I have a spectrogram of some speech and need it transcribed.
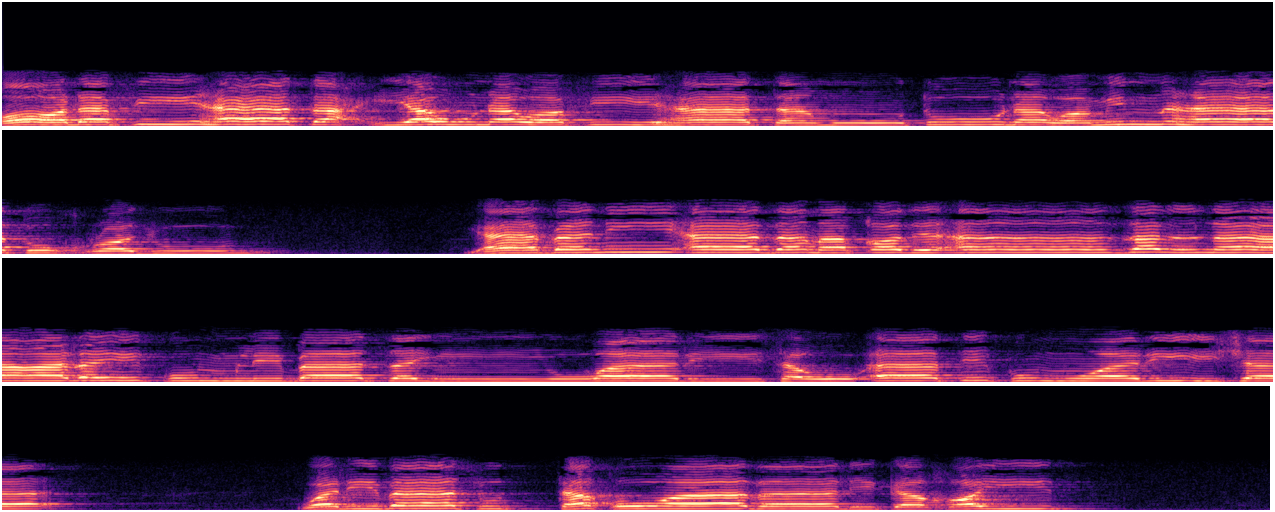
قَالَ فِيهَا تَحْيَوْنَ وَفِيهَا تَمُوتُونَ وَمِنْهَا تُخْرَجُونَ يَا بَنِي آدَمَ قَدْ أَنزَلْنَا عَلَيْكُمْ لِبَاسًا يُوَارِي سَوْآتِكُمْ وَرِيشًا وَلِبَاسُ التَّقْوَى ذَلِكَ خَيْرٌ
